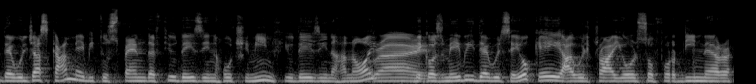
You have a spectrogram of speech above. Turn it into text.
they will just come maybe to spend a few days in Ho Chi Minh, few days in Hanoi. Right. Because maybe they will say, okay, I will try also for dinner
